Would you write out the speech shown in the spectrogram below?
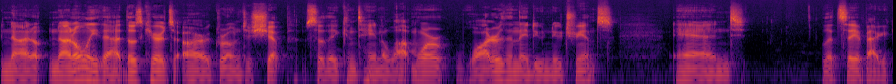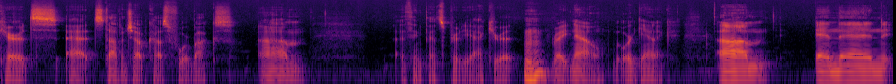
not not only that, those carrots are grown to ship, so they contain a lot more water than they do nutrients. And let's say a bag of carrots at Stop and Shop costs four bucks. Um, I think that's pretty accurate mm-hmm. right now, organic. Um, and then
